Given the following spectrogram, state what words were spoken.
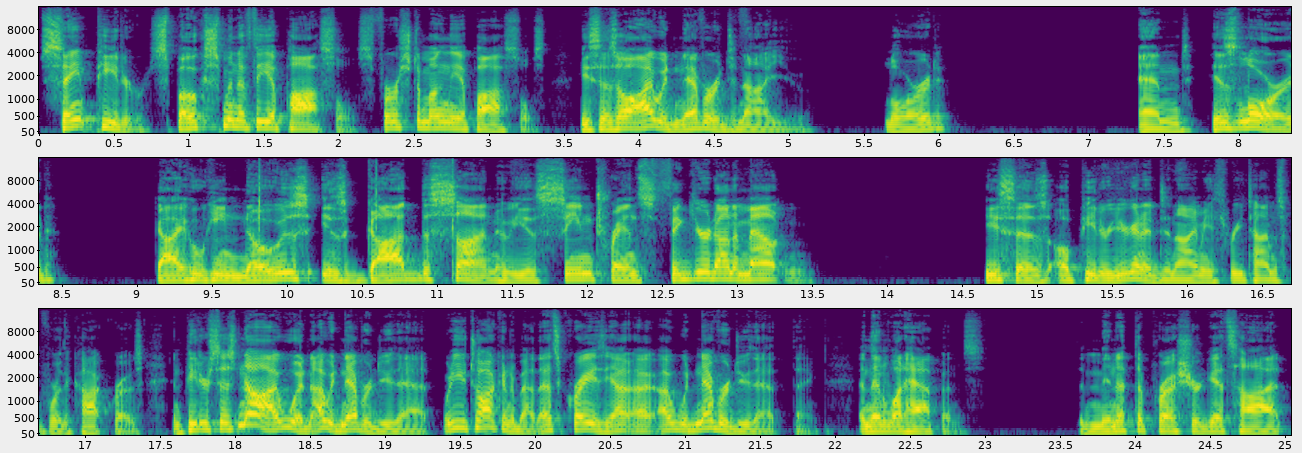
St. Peter, spokesman of the apostles, first among the apostles, he says, Oh, I would never deny you, Lord and his Lord, guy who he knows is God the Son, who he has seen transfigured on a mountain, he says, Oh, Peter, you're going to deny me three times before the cock crows. And Peter says, No, I wouldn't. I would never do that. What are you talking about? That's crazy. I, I, I would never do that thing. And then what happens? The minute the pressure gets hot,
